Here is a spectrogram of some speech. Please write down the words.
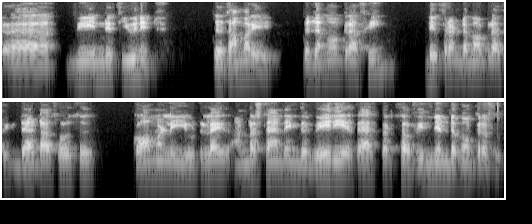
uh, we in this unit, the summary, the demography, different demographic data sources, commonly utilized, understanding the various aspects of Indian demography.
